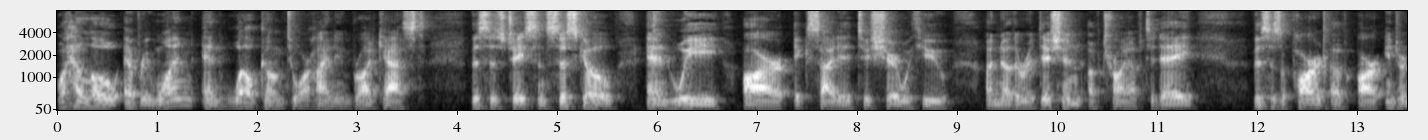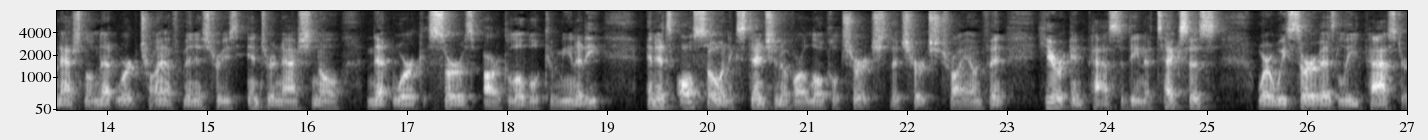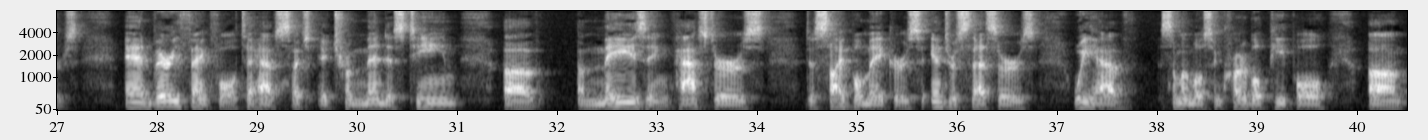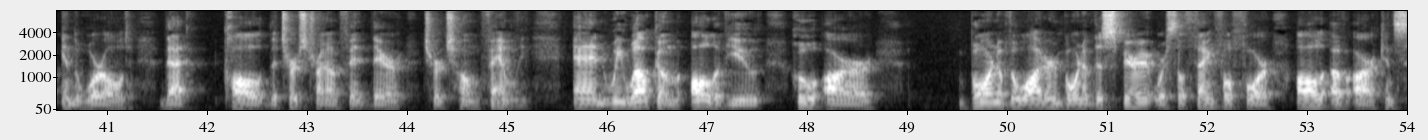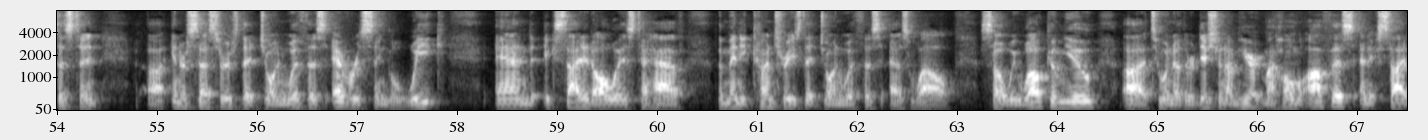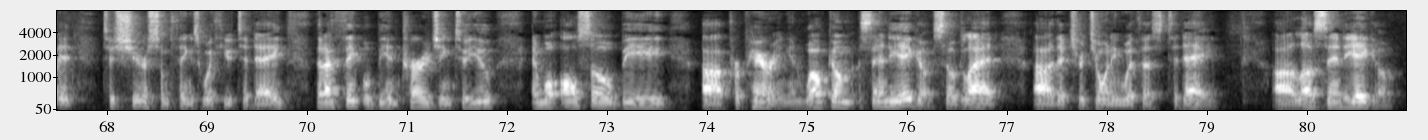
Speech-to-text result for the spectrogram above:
Well, hello, everyone, and welcome to our High Noon broadcast. This is Jason Sciscoe, and we are excited to share with you another edition of Triumph Today. This is a part of our international network. Triumph Ministries International Network serves our global community, and it's also an extension of our local church, the Church Triumphant, here in Pasadena, Texas, where we serve as lead pastors and very thankful to have such a tremendous team of amazing pastors, disciple makers, intercessors. We have some of the most incredible people um, in the world that call the Church Triumphant their church home family. And we welcome all of you who are born of the water and born of the Spirit. We're so thankful for all of our consistent uh, intercessors that join with us every single week, and excited always to have the many countries that join with us as well. So we welcome you uh, to another edition. I'm here at my home office and excited to share some things with you today that I think will be encouraging to you and will also be uh, preparing. And welcome, San Diego. So glad uh, that you're joining with us today. Uh, love San Diego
